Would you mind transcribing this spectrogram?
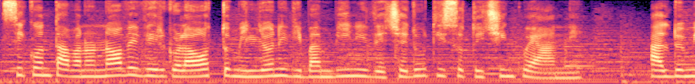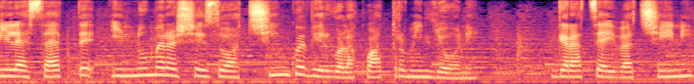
si contavano 9,8 milioni di bambini deceduti sotto i 5 anni. Al 2007 il numero è sceso a 5,4 milioni. Grazie ai vaccini,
